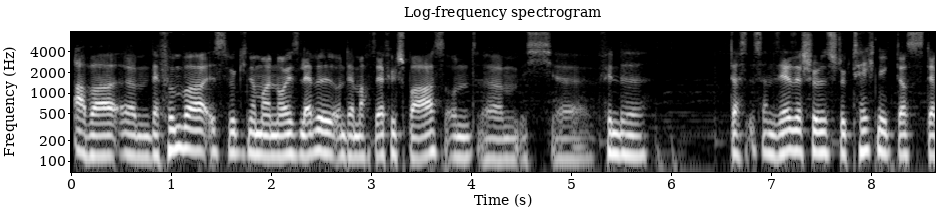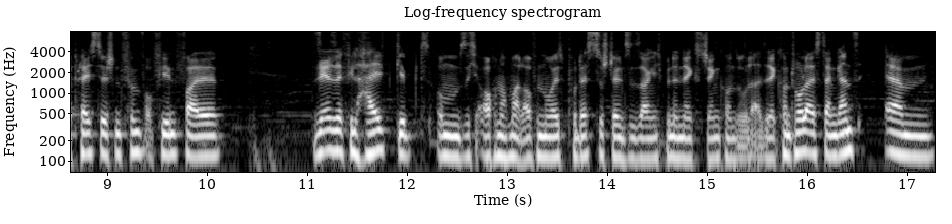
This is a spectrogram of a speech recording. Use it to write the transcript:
Aber ähm, der Fünfer ist wirklich nochmal ein neues Level und der macht sehr viel Spaß und ähm, ich äh, finde, das ist ein sehr, sehr schönes Stück Technik, das der PlayStation 5 auf jeden Fall sehr, sehr viel Halt gibt, um sich auch nochmal auf ein neues Podest zu stellen, zu sagen, ich bin eine Next-Gen-Konsole. Also der Controller ist dann ganz, ähm,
